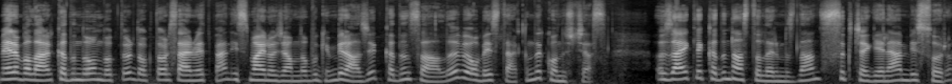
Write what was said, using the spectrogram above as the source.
Merhabalar, kadın doğum doktoru Doktor Servet ben. İsmail hocamla bugün birazcık kadın sağlığı ve obezite hakkında konuşacağız. Özellikle kadın hastalarımızdan sıkça gelen bir soru.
